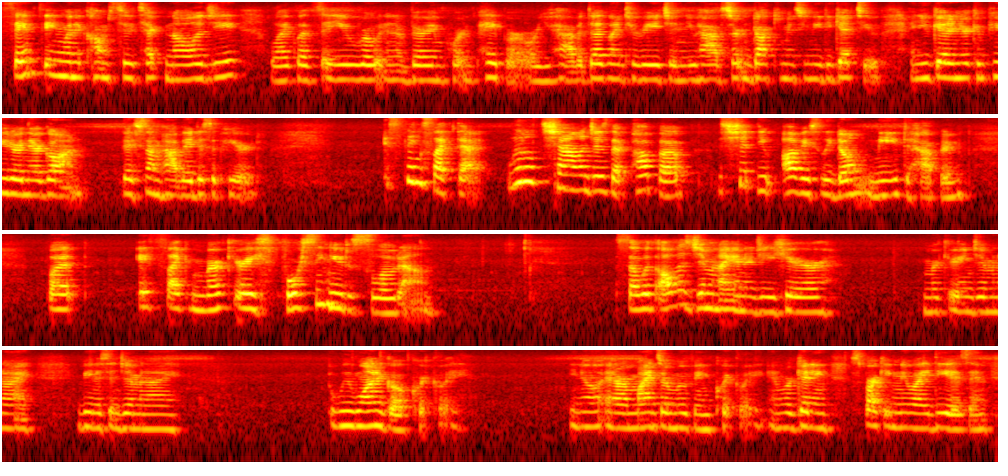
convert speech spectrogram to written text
Same thing when it comes to technology. Like let's say you wrote in a very important paper or you have a deadline to reach and you have certain documents you need to get to and you get in your computer and they're gone. They somehow they disappeared. It's things like that. Little challenges that pop up shit you obviously don't need to happen, but it's like Mercury's forcing you to slow down. So with all this Gemini energy here, Mercury in Gemini, Venus in Gemini, we want to go quickly. You know, and our minds are moving quickly and we're getting, sparking new ideas and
